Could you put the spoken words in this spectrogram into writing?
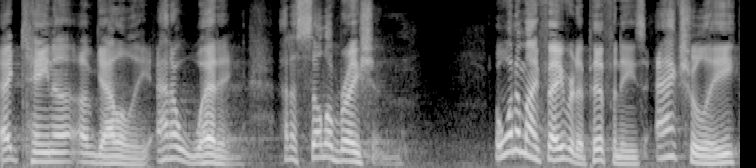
at Cana of Galilee, at a wedding, at a celebration. But one of my favorite epiphanies actually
